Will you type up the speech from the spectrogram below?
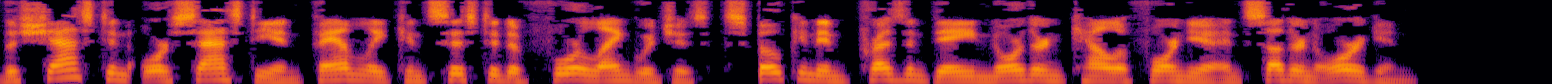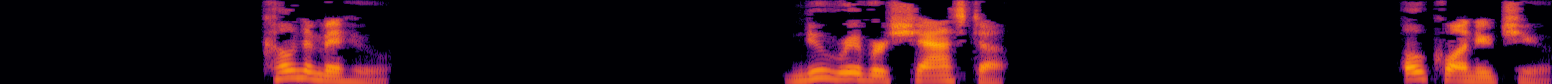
The Shastan, or Sastian family consisted of four languages, spoken in present-day Northern California and Southern Oregon. Konomihu New River Shasta Okwanuchu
